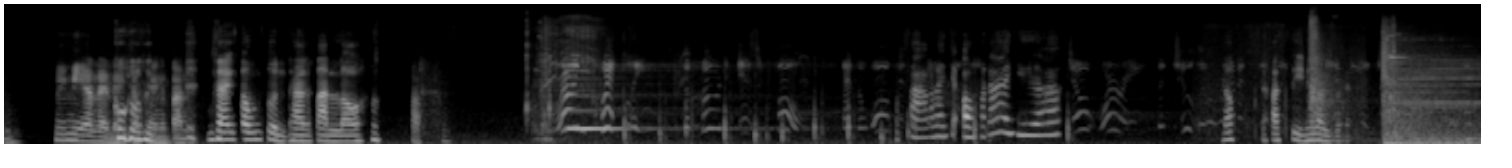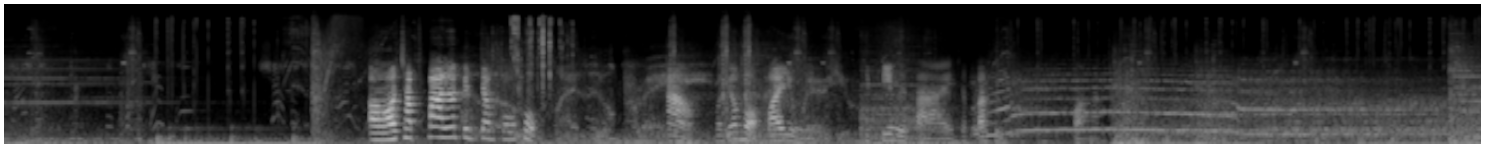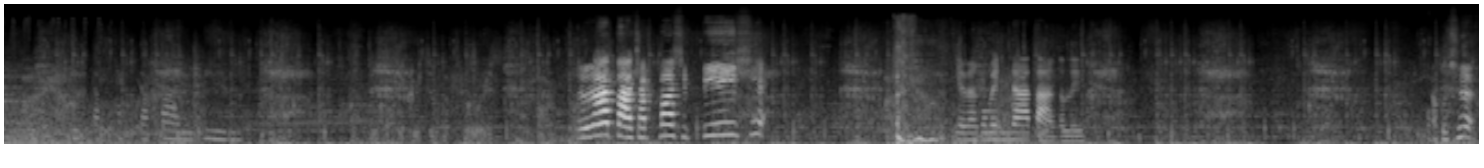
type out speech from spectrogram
ไม่มีอะไรในกำแพงตัน แม่งต้มตุ่นทางตันเรา ครับฟ้ากำลังจะออกมาได้เยือเนาะจะคัสซีนให้เราอยู่เนี่ยอ๋อ ชัปป้าแล้วเป็นจำโกหกอ้าว มันก็บอกป้ายอยู่เลยคิปปี้คือซ้าย ชัปป้าคือขวาจับจับปลาเลยพี่หน้าตาชัปป้าชิปปี้เชี่ยเดี๋ ยวมันก็เป็นหน้าต่างกันเลยเอากูเชื่อ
